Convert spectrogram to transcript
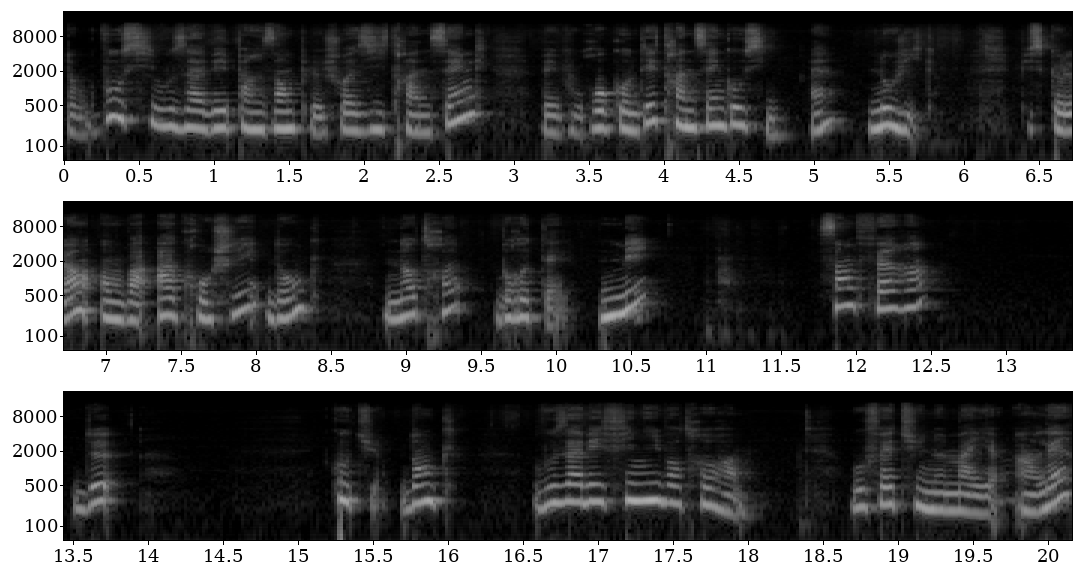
Donc vous, si vous avez par exemple choisi 35, ben vous recomptez 35 aussi, hein, logique. Puisque là, on va accrocher donc notre bretelle. Mais sans faire de couture. Donc, vous avez fini votre rang. Vous faites une maille en l'air.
